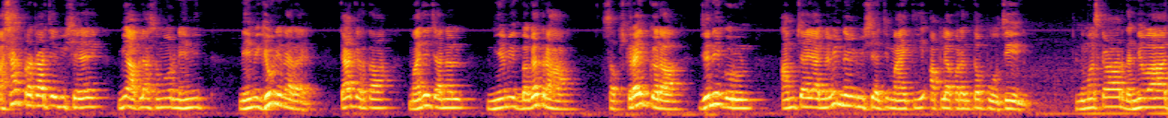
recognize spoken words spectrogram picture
अशाच प्रकारचे विषय मी आपल्यासमोर नेहमी नेहमी घेऊन येणार आहे. त्याकरता माझे चॅनल नियमित बघत राहा सबस्क्राईब करा जेणेकरून आमच्या या नवीन नवीन विषयाची माहिती आपल्यापर्यंत पोहोचेल. नमस्कार धन्यवाद.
